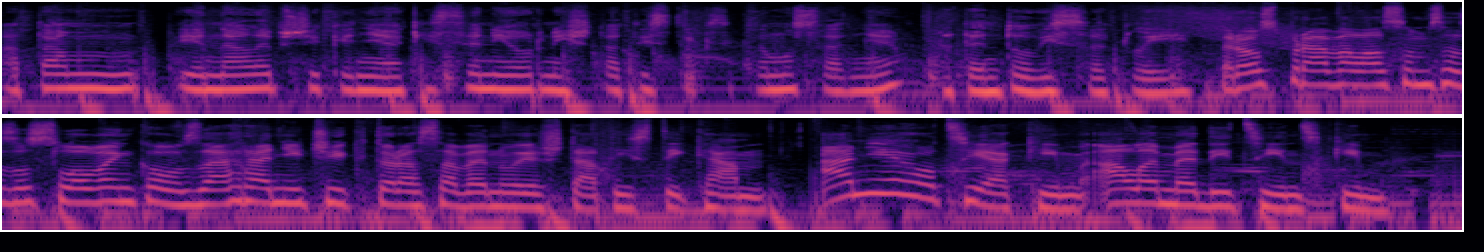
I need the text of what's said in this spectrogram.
A tam je najlepšie, keď nejaký seniorný štatistik si k tomu sadne a tento vysvetlí. Rozprávala som sa so Slovenkou v zahraničí, ktorá sa venuje štatistikám. A nie hociakým, ale medicínskym.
